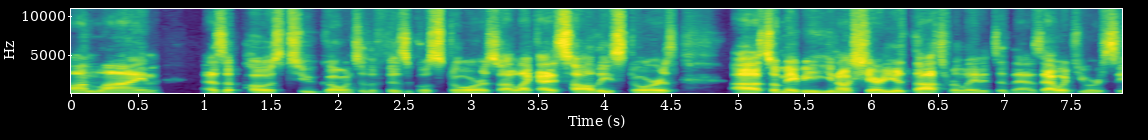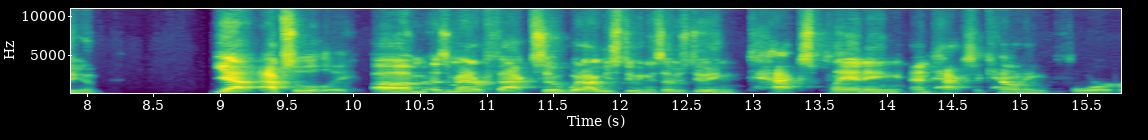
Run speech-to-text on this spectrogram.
online as opposed to going to the physical store. So like I saw these stores. Uh, so maybe you know share your thoughts related to that. Is that what you were seeing? Yeah, absolutely. Um, as a matter of fact, so what I was doing is I was doing tax planning and tax accounting for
